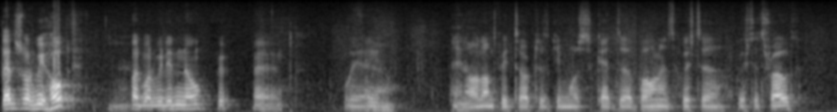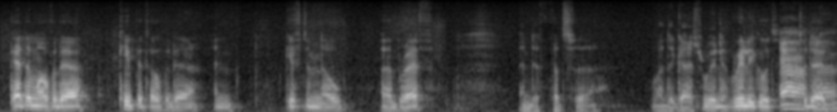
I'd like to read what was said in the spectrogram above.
that's what we hoped, but what we didn't know. Uh, We, uh, Yeah. in Holland, we talked that you must get the opponents with the with the throat, get them over there, keep it over there, and give them no uh, breath. And that's uh, well, the guys really really good Yeah, today. yeah.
